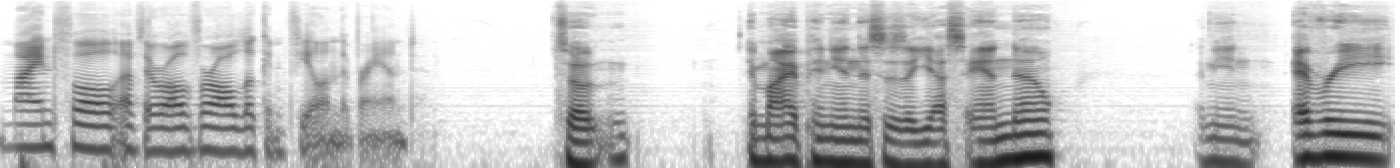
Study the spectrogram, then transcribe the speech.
mindful of their overall look and feel in the brand? So, in my opinion, this is a yes and no. I mean, every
